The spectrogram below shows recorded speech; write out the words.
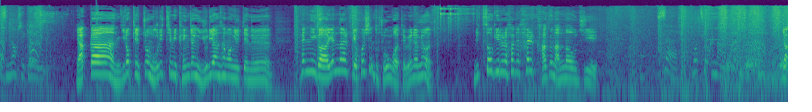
is not a game. 약간 이렇게 좀 우리 팀이 굉장히 유리한 상황일 때는 팬니가 옛날 게 훨씬 더 좋은 것 같아요. 왜냐면 믹서기를 하게 할 각은 안 나오지. 야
